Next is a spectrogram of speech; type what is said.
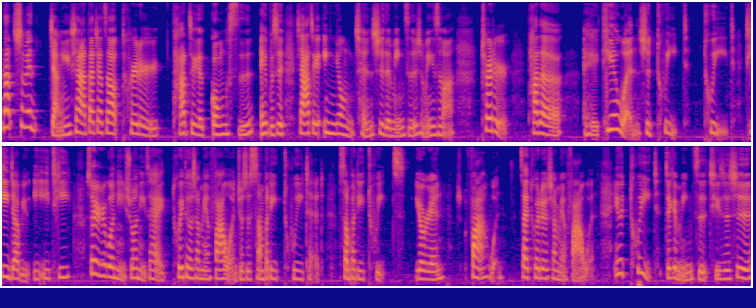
那顺便讲一下，大家知道 Twitter 它这个公司，哎，不是，是它这个应用程式的名字是什么意思吗？Twitter 它的哎贴文是 tweet。Tweet, T W E E T，所以如果你说你在推特上面发文，就是 somebody tweeted，somebody tweets，有人发文在推特上面发文，因为 tweet 这个名字其实是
